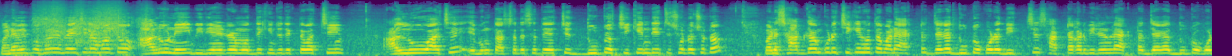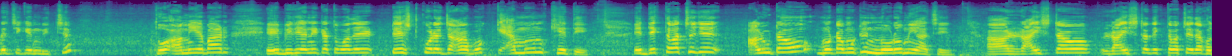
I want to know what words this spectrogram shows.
মানে আমি প্রথমে পেয়েছিলাম হয়তো আলু নেই বিরিয়ানিটার মধ্যে, কিন্তু দেখতে পাচ্ছি আলু আছে এবং তার সাথে সাথে হচ্ছে দুটো চিকেন দিয়েছে ছোট ছোট। মানে ষাট গ্রাম করে চিকেন হতে পারে, একটার জায়গায় দুটো করে দিচ্ছে, ষাট টাকার বিরিয়ানি হলে একটার জায়গায় দুটো করে চিকেন দিচ্ছে। তো আমি এবার এই বিরিয়ানিটা তোমাদের টেস্ট করে জানাব কেমন খেতে। এ দেখতে পাচ্ছ যে আলুটাও মোটামুটি নরমই আছে, আর রাইসটাও রাইসটা দেখতে পাচ্ছ দেখো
